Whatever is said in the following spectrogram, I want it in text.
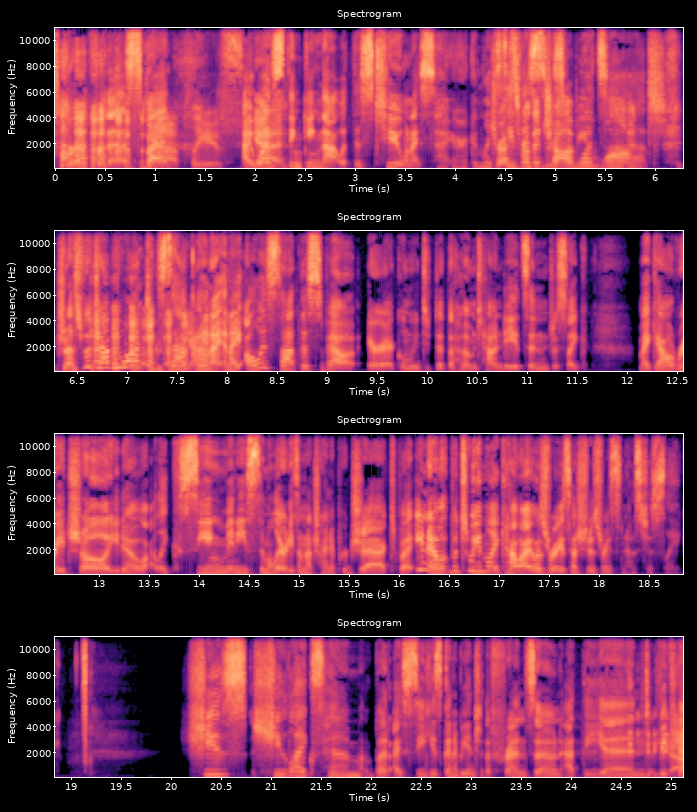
for, for this, but. yeah, please. I Yeah. was thinking that with this too. When I saw Eric, I'm like, Dress see, for the job you want. up. Dress for the job you want, exactly. And I and I always thought this about Eric when we did the hometown dates and just like my gal Rachel, you know, like seeing many similarities. I'm not trying to project, but you know, between like how I was raised, how she was raised, and I was just like. She's she likes him, but I see he's going to be into the friend zone at the end Yeah.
